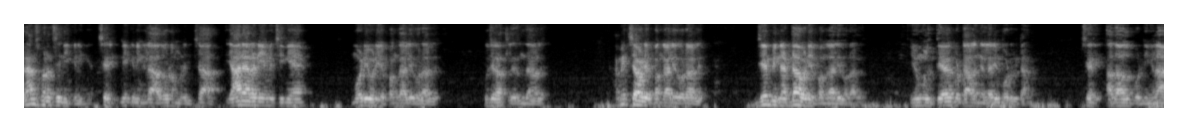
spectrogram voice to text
டிரான்ஸ்பரன்சி நீக்கினீங்க? சரி நீக்கினீங்களா? அதோட முடிஞ்சா யார் யாரை நியமிச்சீங்க? மோடியுடைய பங்காளி ஒரு ஆளு குஜராத்ல இருந்த ஆளு அமித்ஷாவுடைய பங்காளி ஒரு ஆளு ஜேபி நட்டாவுடைய பங்காளி ஒரு ஆளு. இவங்களுக்கு தேவைப்பட்ட ஆளுங்க எல்லாரையும் போட்டுக்கிட்டாங்க. சரி அதாவது போட்டிங்களா?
